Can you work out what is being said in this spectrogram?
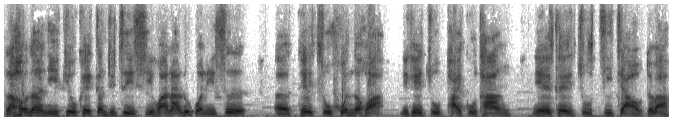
然后呢，你就可以根据自己喜欢啦。如果你是呃可以煮荤的话，你可以煮排骨汤。你也可以煮鸡脚，对吧？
